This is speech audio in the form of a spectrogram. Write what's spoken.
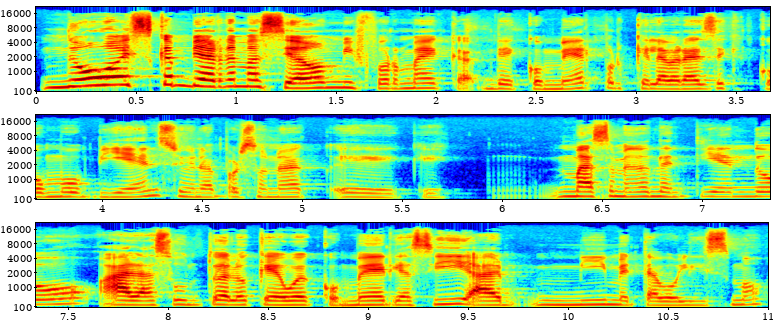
no es cambiar demasiado mi forma de, comer, porque la verdad es de que como bien, soy una persona eh, que más o menos me entiendo al asunto de lo que voy a comer y así, a mi metabolismo,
